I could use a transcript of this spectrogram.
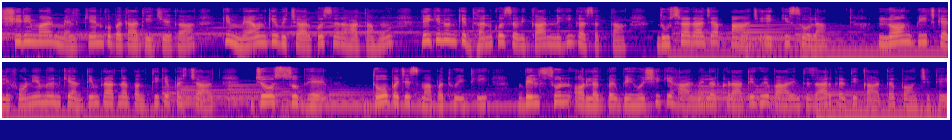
श्रीमान मेल्कियन को बता दीजिएगा कि मैं उनके विचार को सराहता हूँ, लेकिन उनके धन को स्वीकार नहीं कर सकता। दूसरा राजा पाँच इक्कीस सोलह। लॉन्ग बीच, कैलिफ़ोर्निया में उनकी अंतिम प्रार्थना पंक्ति के पश्चात, जो सुबह दो बजे समाप्त हुई थी बिल सुन और लगभग बेहोशी के हाल में लड़खड़ाते हुए बाहर इंतज़ार करती कार तक पहुँचे थे।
